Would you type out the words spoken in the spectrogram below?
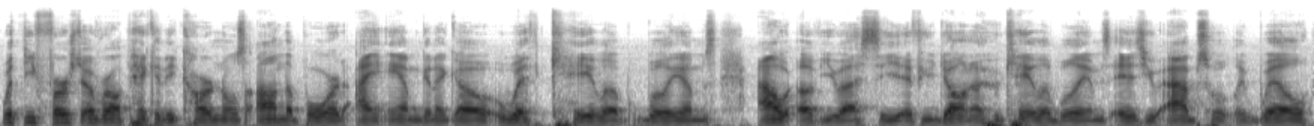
with the first overall pick of the Cardinals on the board. I am going to go with Caleb Williams out of USC. If you don't know who Caleb Williams is, you absolutely will.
